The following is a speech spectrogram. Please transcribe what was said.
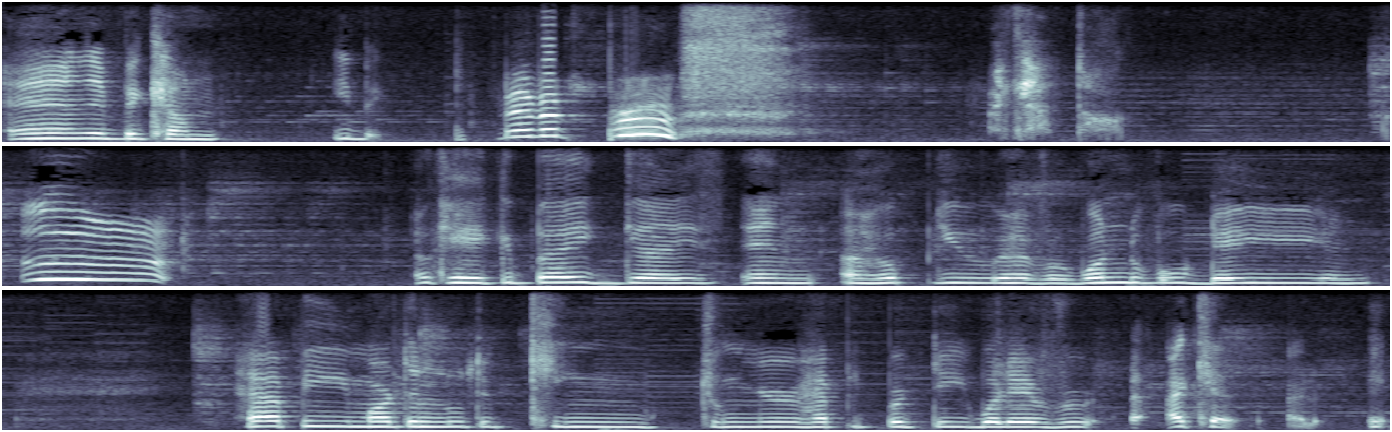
And it become. I can't talk. Okay, goodbye, guys, and I hope you have a wonderful day and happy Martin Luther King Jr. Happy birthday, whatever. I can't. I don't,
